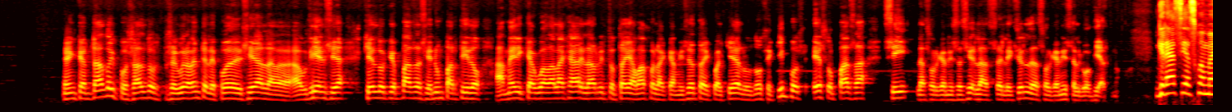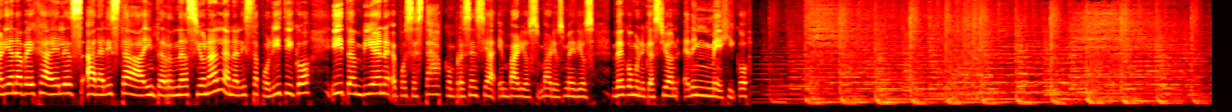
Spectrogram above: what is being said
Encantado y pues Aldo seguramente le puede decir a la audiencia qué es lo que pasa si en un partido América-Guadalajara el árbitro trae abajo la camiseta de cualquiera de los dos equipos. Eso pasa si las organizaciones, las elecciones las organiza el gobierno. Gracias, Juan María Naveja. Él es analista internacional, analista político y también pues está con presencia en varios, varios medios de comunicación en México.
